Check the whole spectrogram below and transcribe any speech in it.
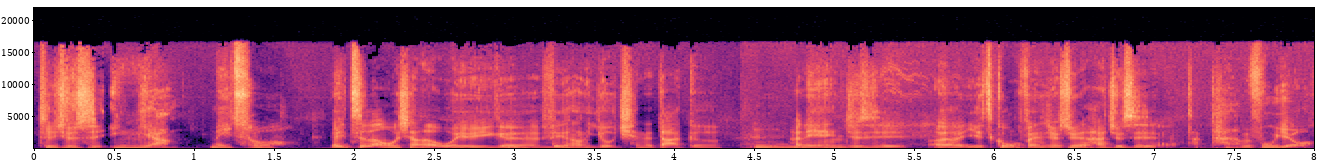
这就是阴阳，没错。哎，这让我想到，我有一个非常有钱的大哥，嗯，他那天就是呃，也是跟我分享，就是他就是他他很富有，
